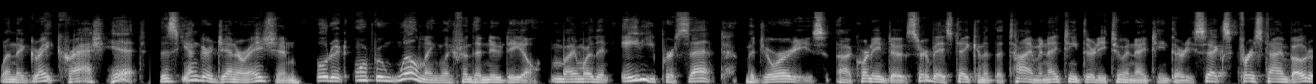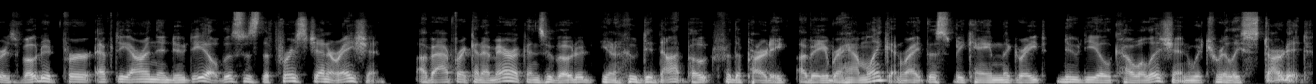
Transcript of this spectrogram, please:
when the great crash hit, this younger generation voted overwhelmingly for the New Deal by more than 80% majorities, according to surveys taken at the time in 1932 and 1936. First time voters voted for FDR and the New Deal. This is the first generation of African Americans who voted, you know, who did not vote for the party of Abraham Lincoln, right? This became the great New Deal coalition, which really started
